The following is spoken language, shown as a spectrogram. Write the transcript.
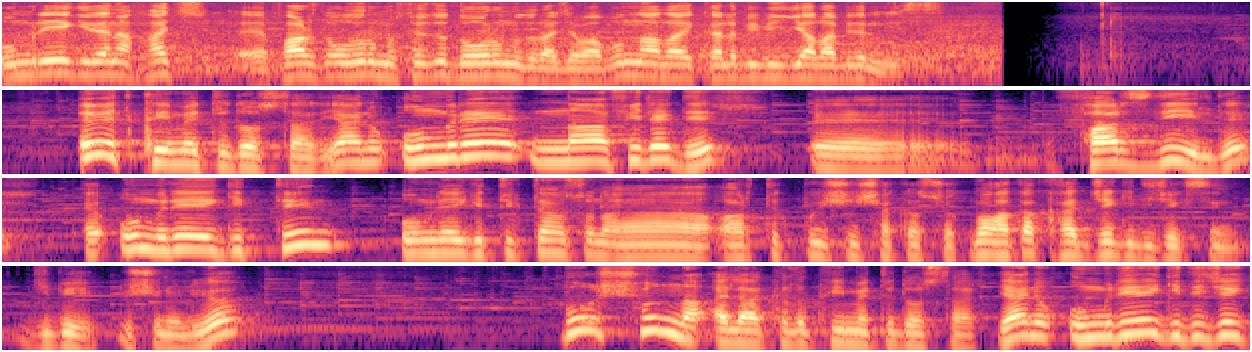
Umre'ye gidene hac e, farz olur mu sözü doğru mudur acaba? Bununla alakalı bir bilgi alabilir miyiz? Evet kıymetli dostlar yani umre nafiledir, e, farz değildir. E, umreye gittin, umreye gittikten sonra artık bu işin şakası yok. Muhakkak hacca gideceksin gibi düşünülüyor. Bu şunla alakalı kıymetli dostlar. Yani umreye gidecek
